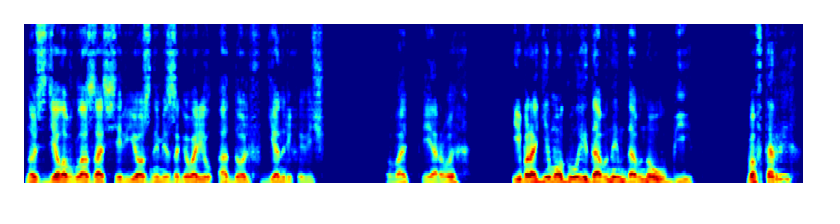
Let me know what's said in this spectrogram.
но, сделав глаза серьезными, заговорил Адольф Генрихович. Во-первых, Ибрагим Оглы давным-давно убит. Во-вторых,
